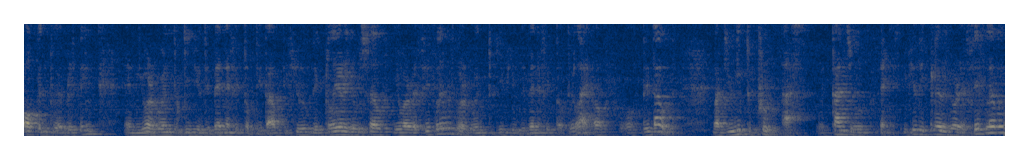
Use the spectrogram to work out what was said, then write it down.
open to everything and you are going to give you the benefit of the doubt. If you declare yourself you are a fifth level, we are going to give you the benefit of the light, of, of the doubt. But you need to prove us with tangible things. If you declare you are a fifth level,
